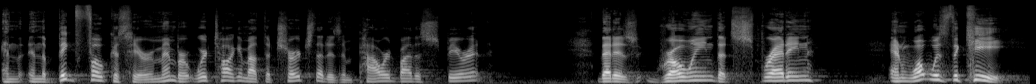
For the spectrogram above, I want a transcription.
And, and the big focus here, remember, we're talking about the church that is empowered by the Spirit, that is growing, that's spreading. And what was the key?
